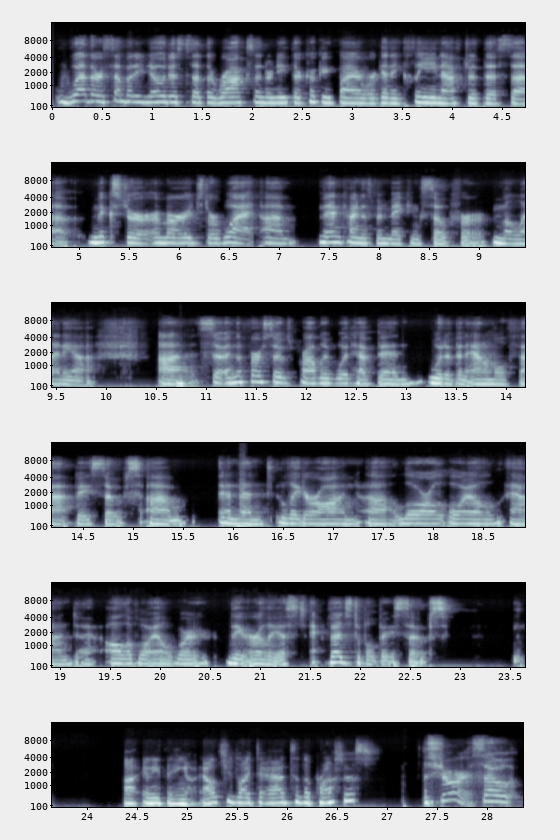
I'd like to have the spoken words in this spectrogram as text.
whether somebody noticed that the rocks underneath their cooking fire were getting clean after this uh, mixture emerged or what, um, mankind has been making soap for millennia. Uh, so, and the first soaps probably would have been would have been animal fat based soaps, um, and then later on, uh, laurel oil and uh, olive oil were the earliest vegetable based soaps. Uh, anything else you'd like to add to the process? Sure. So,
